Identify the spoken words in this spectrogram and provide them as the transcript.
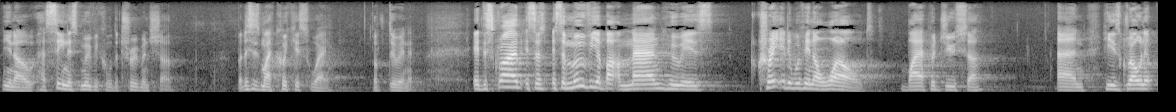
you know, has seen this movie called The Truman Show, but this is my quickest way of doing it. It describes, it's a, it's a movie about a man who is created within a world by a producer, and he's grown, up,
